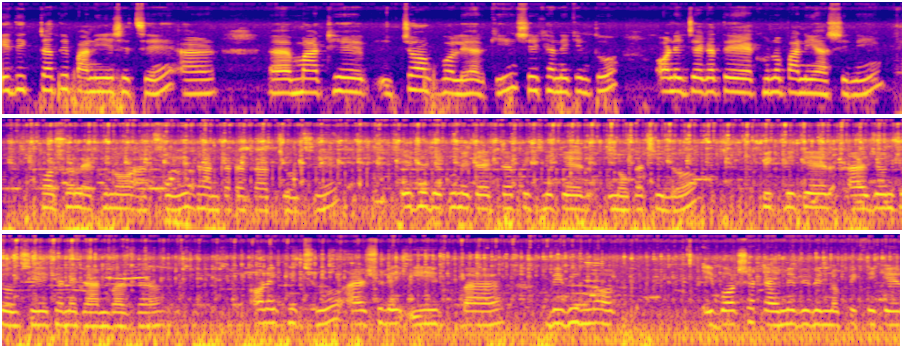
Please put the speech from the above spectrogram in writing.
এই দিকটাতে পানি এসেছে আর মাঠে চক বলে আর কি, সেখানে কিন্তু অনেক জায়গাতে এখনও পানি আসেনি। ফসল এখনও আছে, ধান কাটার কাজ চলছে। এই যে দেখুন, এটা একটা পিকনিকের নৌকা ছিল। পিকনিকের আয়োজন চলছে, এখানে গান বাজনা, অনেক কিছু। আসলে ঈদ বা বিভিন্ন এই বর্ষার টাইমে বিভিন্ন পিকনিকের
